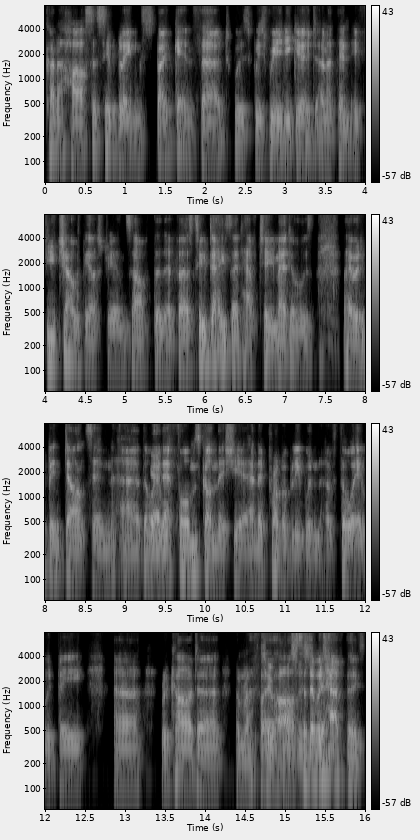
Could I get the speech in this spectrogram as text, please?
kind of Haaser siblings both getting third was was really good. And I think if you told the Austrians after the first two days they'd have two medals, they would have been dancing uh, the way Yeah, their form's gone this year, and they probably wouldn't have thought it would be uh, Ricarda and Rafael Two Haaser. So they would yeah. have those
